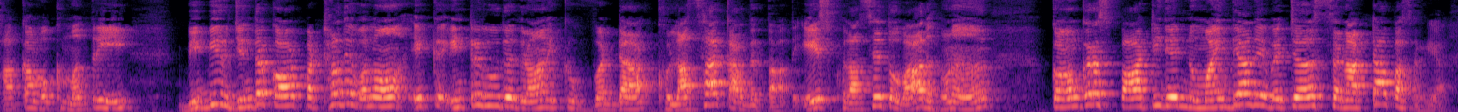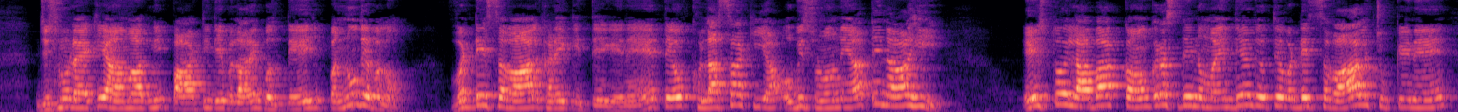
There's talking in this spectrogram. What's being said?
ਸਾਬਕਾ ਮੁੱਖ ਮੰਤਰੀ ਬੀਬੀ ਰਜਿੰਦਰ ਕੌਰ ਪੱਠਲ ਦੇ ਵੱਲੋਂ ਇੱਕ ਇੰਟਰਵਿਊ ਦੇ ਦੌਰਾਨ ਇੱਕ ਵੱਡਾ ਖੁਲਾਸਾ ਕਰ ਦਿੱਤਾ ਤੇ ਇਸ ਖੁਲਾਸੇ ਤੋਂ ਬਾਅਦ ਹੁਣ ਕਾਂਗਰਸ ਪਾਰਟੀ ਦੇ ਨੁਮਾਇੰਦਿਆਂ ਦੇ ਵਿੱਚ ਸਨਾਟਾ ਪਸਰ ਗਿਆ, ਜਿਸ ਨੂੰ ਲੈ ਕੇ ਆਮ ਆਦਮੀ ਪਾਰਟੀ ਦੇ ਬੁਲਾਰੇ ਬਲਤੇਜ ਪੰਨੂ ਦੇ ਵੱਲੋਂ ਵੱਡੇ ਸਵਾਲ ਖੜੇ ਕੀਤੇ ਗਏ ਨੇ ਤੇ ਉਹ ਖੁਲਾਸਾ ਕੀ ਆ ਉਹ ਵੀ ਸੁਣਾਉਂਦੇ ਆ ਤੇ ਨਾਲ ਹੀ ਇਸ ਤੋਂ ਇਲਾਵਾ ਕਾਂਗਰਸ ਦੇ ਨੁਮਾਇੰਦਿਆਂ ਦੇ ਉੱਤੇ ਵੱਡੇ ਸਵਾਲ ਚੁੱਕੇ ਨੇ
